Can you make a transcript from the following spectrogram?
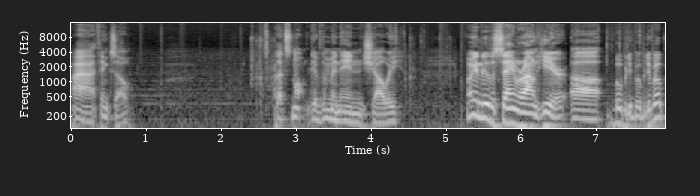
I think so. Let's not give them an in, shall we? We can do the same around here. Uh, boopity boopity boop.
